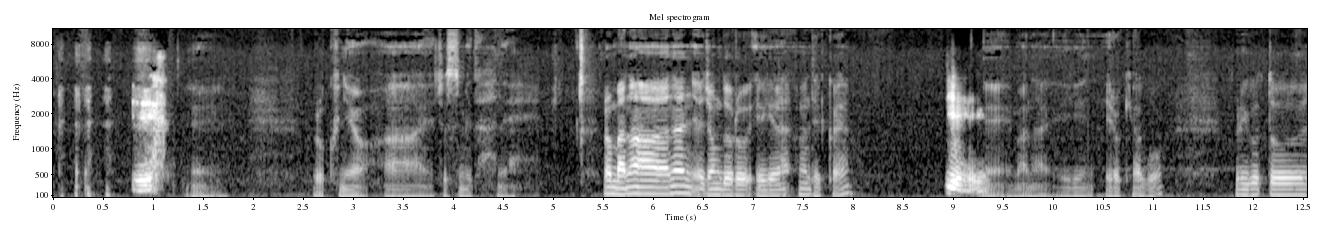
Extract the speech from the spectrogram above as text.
예. 네, 그렇군요. 아, 좋습니다. 네. 그럼 만화는 이 정도로 얘기하면 될까요? 예. 네, 만화 이렇게 하고 그리고 또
